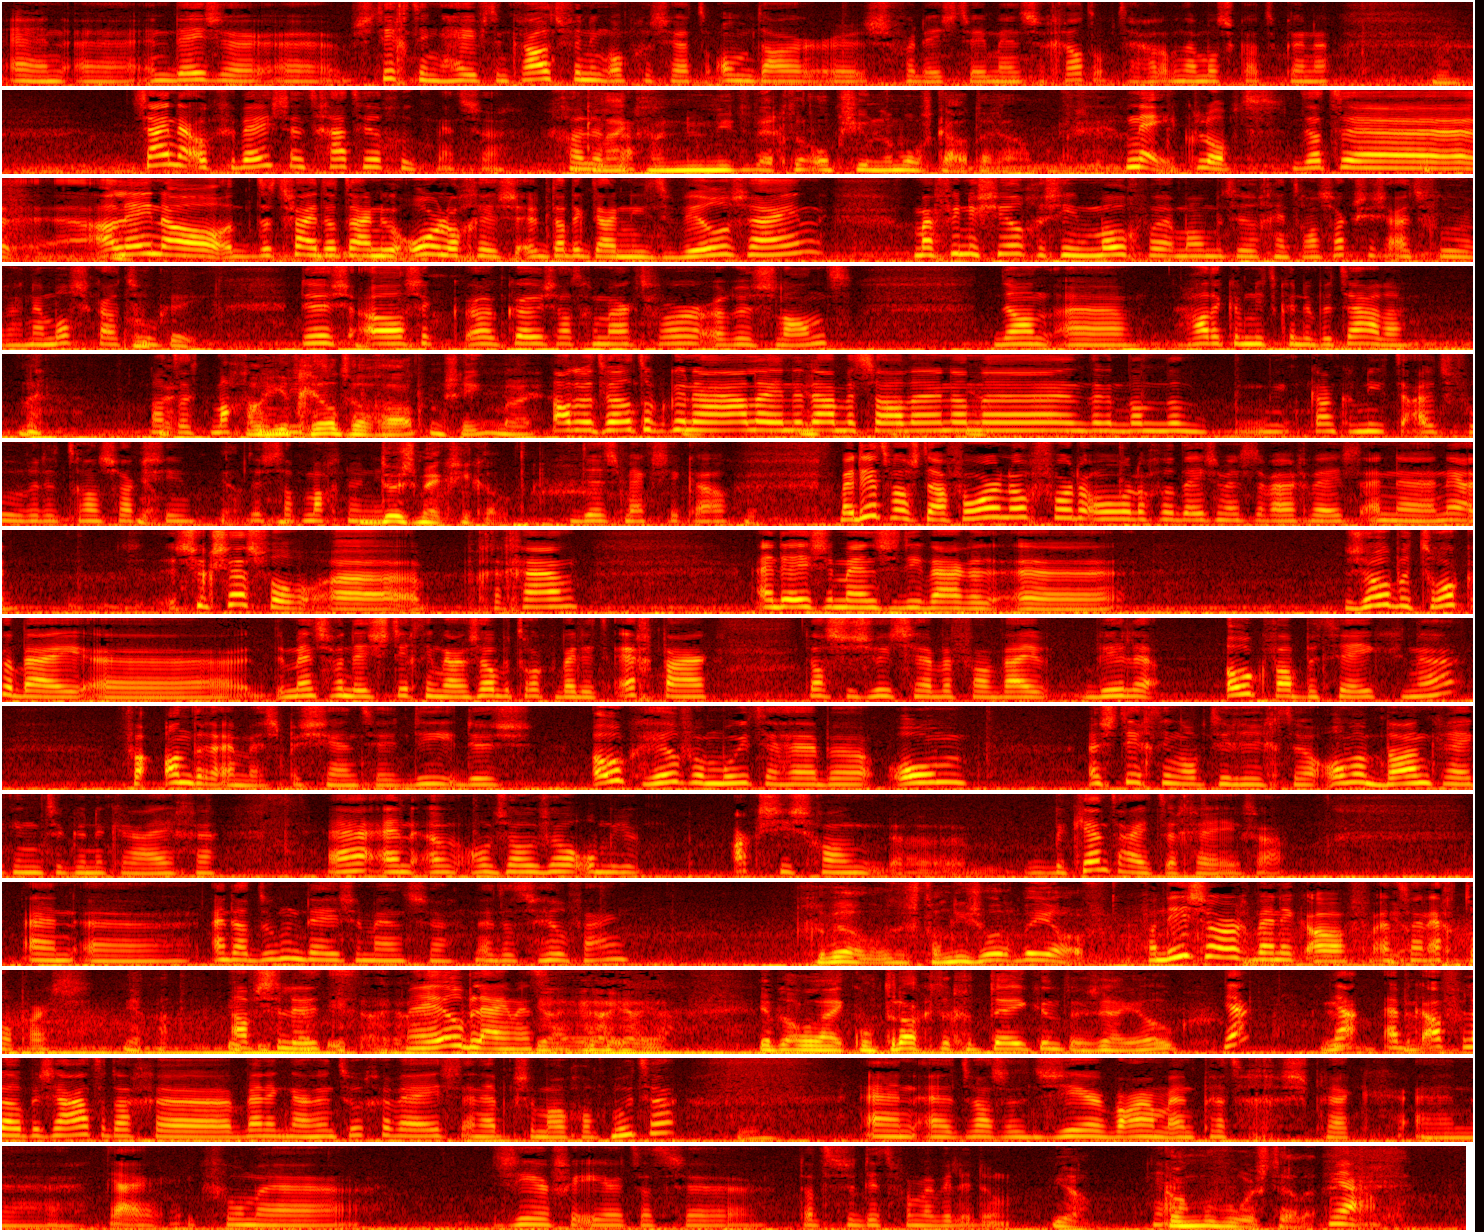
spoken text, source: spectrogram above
En, eh, en deze eh, stichting heeft een crowdfunding opgezet om daar dus voor deze twee mensen geld op te halen om naar Moskou te kunnen. Ja. Zijn daar ook geweest en het gaat heel goed met ze. Het Gelukkig. lijkt me nu niet echt een optie om naar Moskou te gaan. Nee, klopt. Dat, eh, alleen al het feit dat daar nu oorlog is, dat ik daar niet wil zijn. Maar financieel gezien mogen we momenteel geen transacties uitvoeren naar Moskou toe. Dus als ik een keuze had gemaakt voor Rusland, dan had ik hem niet kunnen betalen. Want het mag Had je het geld wel gehad misschien, maar... Hadden we het wel op kunnen halen, inderdaad, met z'n allen. En dan, eh, dan, dan, dan kan ik hem niet uitvoeren, de transactie. Ja. Dus dat mag nu niet. Dus Mexico. Dus Mexico. Maar dit was daarvoor nog, voor de oorlog, dat deze mensen er waren geweest. En eh, nou ja, succesvol eh, gegaan. En deze mensen die waren eh, zo betrokken bij... eh, de mensen van deze stichting waren zo betrokken bij dit echtpaar... dat ze zoiets hebben van wij willen ook wat betekenen... voor andere MS-patiënten. Die dus ook heel veel moeite hebben om een stichting op te richten... om een bankrekening te kunnen krijgen... Hè? En eh, om sowieso om je acties gewoon eh, bekendheid te geven. En, eh, en dat doen deze mensen. En dat is heel fijn. Geweldig, dus van die zorg ben je af. Van die zorg ben ik af. En het zijn echt toppers. Ja. Absoluut. Ja, Ik ben heel blij met ze. Ja, ja, ja, ja. Je hebt allerlei contracten getekend en zij ook. Ja, Ja, heb ik afgelopen zaterdag eh, ben ik naar hun toe geweest en heb ik ze mogen ontmoeten. En het was een zeer warm en prettig gesprek. En eh, ja, ik voel me zeer vereerd dat ze, dat ze dit voor mij willen doen. Ja, kan ik me voorstellen. Ja,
